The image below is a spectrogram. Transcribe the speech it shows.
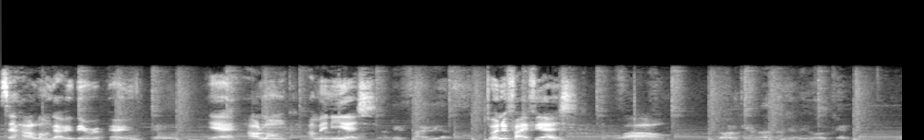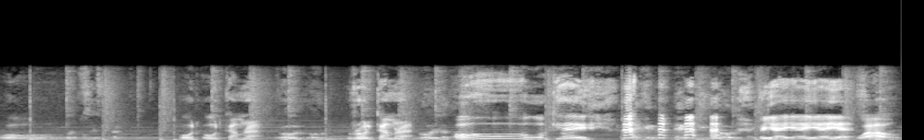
so how long have you been repairing? Yeah, how long? How many years? 25 years. 25 years? Wow. Roll camera roll camera. Oh. Old old camera. Roll, roll. Roll camera. Roll the oh, okay. roll. yeah, yeah, yeah, yeah. Wow.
